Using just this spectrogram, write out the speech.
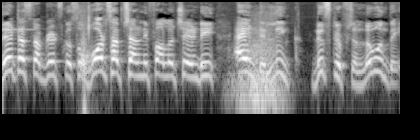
లేటెస్ట్ అప్డేట్స్ కోసం వాట్సాప్ ఛానల్ ఫాలో చేయండి. అండ్ లింక్ డిస్క్రిప్షన్లో ఉంది.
